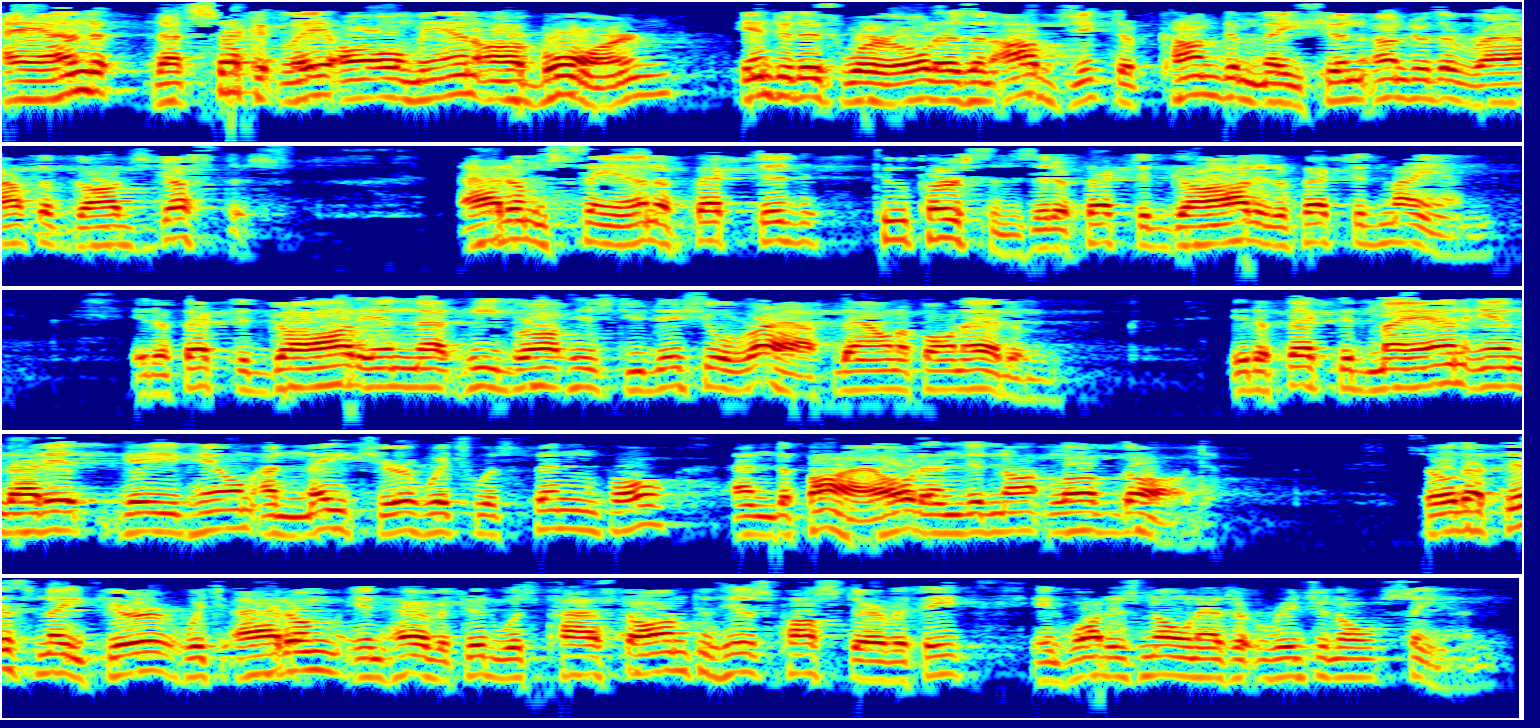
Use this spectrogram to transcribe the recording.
And that secondly, all men are born into this world as an object of condemnation under the wrath of God's justice. Adam's sin affected two persons. It affected God, it affected man. It affected God in that He brought His judicial wrath down upon Adam. It affected man in that it gave him a nature which was sinful and defiled and did not love God. So that this nature which Adam inherited was passed on to his posterity in what is known as original sin.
